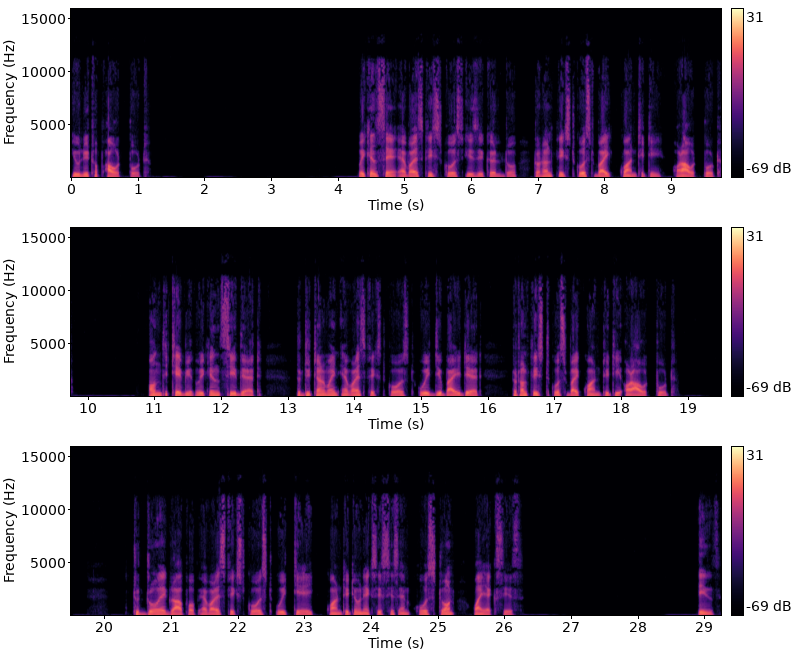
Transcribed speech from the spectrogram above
unit of output. We can say average fixed cost is equal to total fixed cost by quantity or output. On the table, we can see that to determine average fixed cost, we divided total fixed cost by quantity or output. To draw a graph of average fixed cost, we take quantity on x-axis and cost on y-axis. Since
